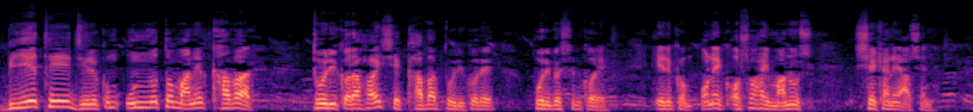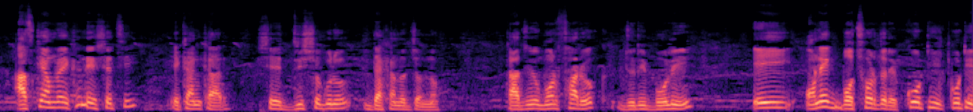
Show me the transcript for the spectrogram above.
বিয়েতে যেরকম উন্নত মানের খাবার তৈরি করা হয়, সে খাবার তৈরি করে পরিবেশন করে। এরকম অনেক অসহায় মানুষ সেখানে আসেন। আজকে আমরা এখানে এসেছি, এখানকার সে দৃশ্যগুলো দেখানোর জন্য। কাজী ওমর ফারুক, যদি বলি, এই অনেক বছর ধরে কোটি কোটি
